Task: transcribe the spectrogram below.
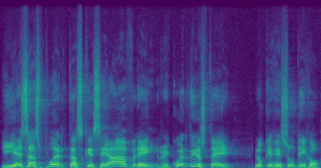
Y esas puertas que se abren, recuerde usted lo que Jesús dijo,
